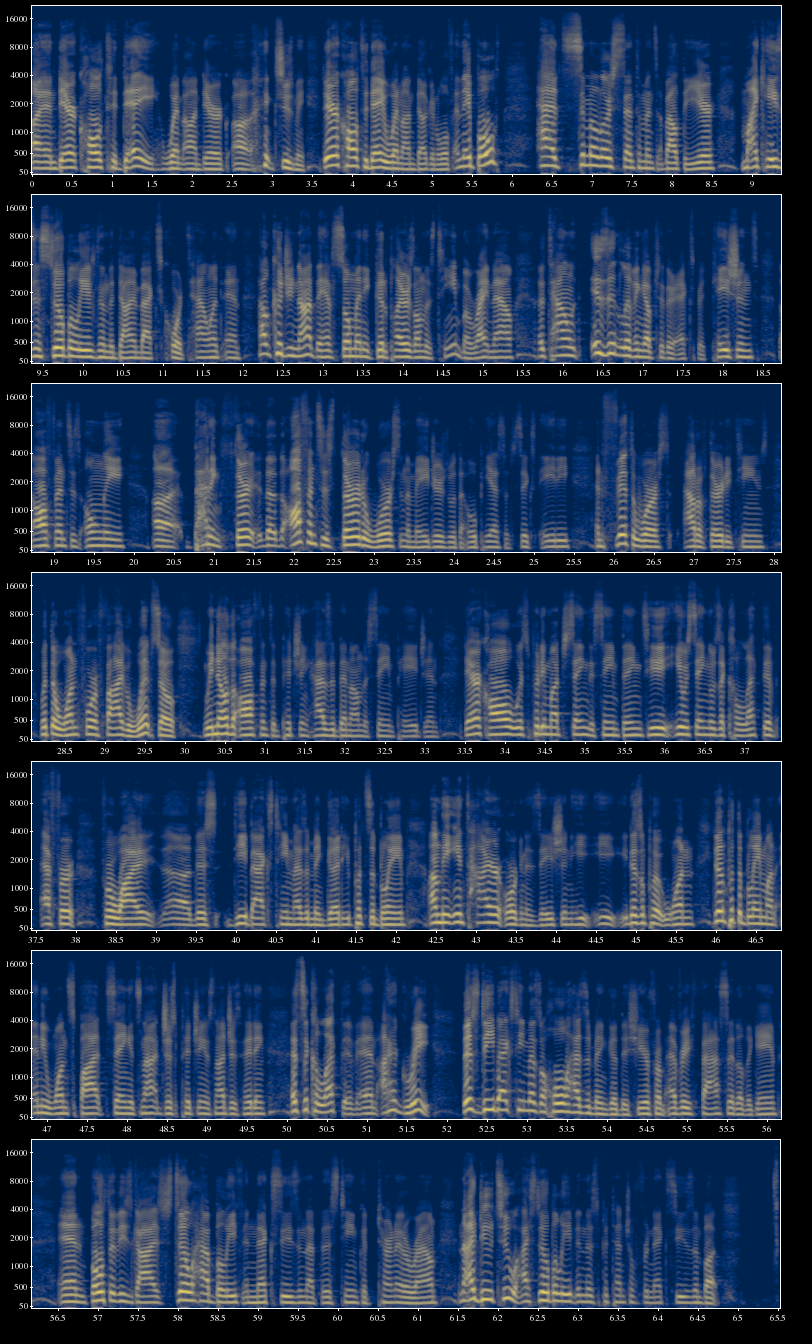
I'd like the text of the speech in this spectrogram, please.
uh, and Derrick Hall today went on Derek. Uh, excuse me, Derrick Hall today went on Doug and Wolf, and they both had similar sentiments about the year. Mike Hazen still believes in the Diamondbacks' core talent, and how could you not? They have so many good players on this team, but right now, the talent isn't living up to their expectations. The offense is only uh, batting third, the, the offense is third worst in the majors with the OPS of 680 and fifth worst out of 30 teams with the 145 whip. So we know the offense and pitching hasn't been on the same page. And Derrick Hall was pretty much saying the same things. He, he was saying it was a collective effort for why uh, this D backs team hasn't been good. He puts the blame on the entire organization. He, he he doesn't put one he doesn't put the blame on any one spot, saying it's not just pitching, it's not just hitting. It's a collective, and I agree. This D backs team as a whole hasn't been good this year from every facet of the game. And both of these guys still have belief in next season that this team could turn it around. And I do too. I still believe in this potential for next season, but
